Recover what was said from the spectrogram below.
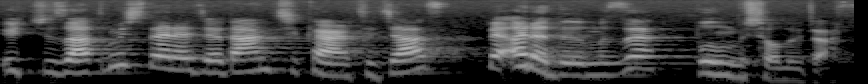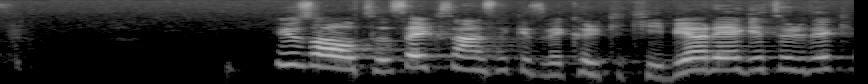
360 dereceden çıkartacağız ve aradığımızı bulmuş olacağız. 106, 88 ve 42'yi bir araya getirdik.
